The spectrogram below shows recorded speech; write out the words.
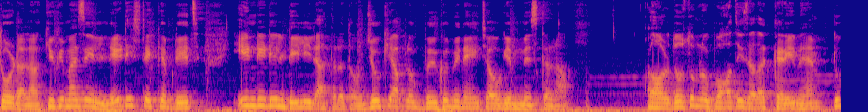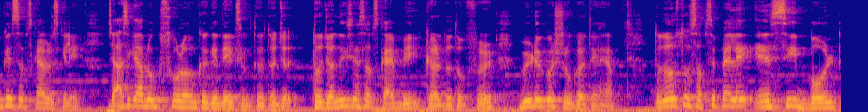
तोड़ डालना, क्योंकि मैं ऐसे लेटेस्ट टेक के अपडेट्स इन डिटेल डेली लाता रहता हूँ, जो कि आप लोग बिल्कुल भी नहीं चाहोगे मिस करना। और दोस्तों, हम लोग बहुत ही ज़्यादा करीब हैं टू के सब्सक्राइबर्स के लिए। जैसे कि आप लोग स्क्रॉल डाउन करके देख सकते हो तो तो जल्दी से सब्सक्राइब भी कर दो तो फिर वीडियो को शुरू करते हैं। तो दोस्तों, सबसे पहले A C Boult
